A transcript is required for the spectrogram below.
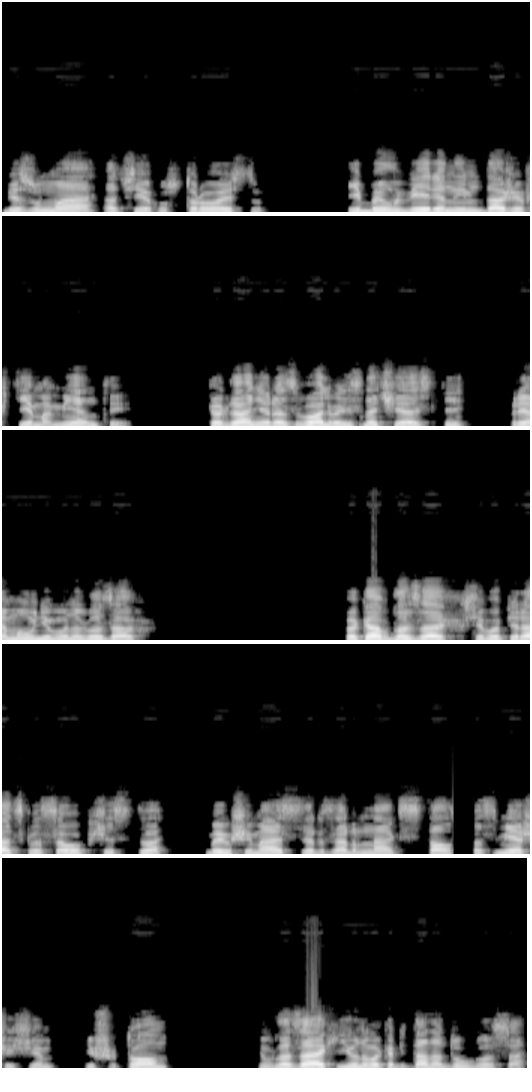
без ума от всех устройств и был верен им даже в те моменты, когда они разваливались на части прямо у него на глазах. Пока в глазах всего пиратского сообщества бывший мастер Зарнак стал посмешищем и шутом, в глазах юного капитана Дугласа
